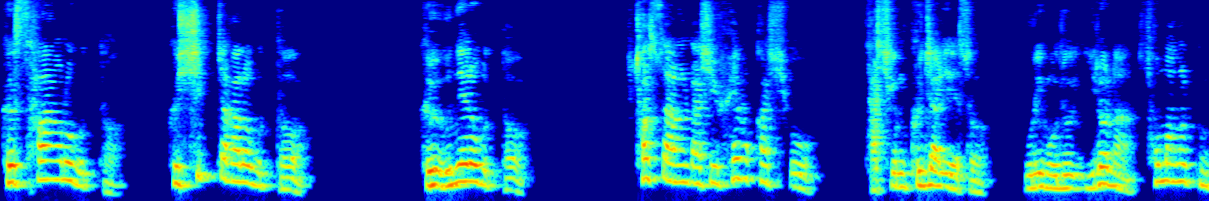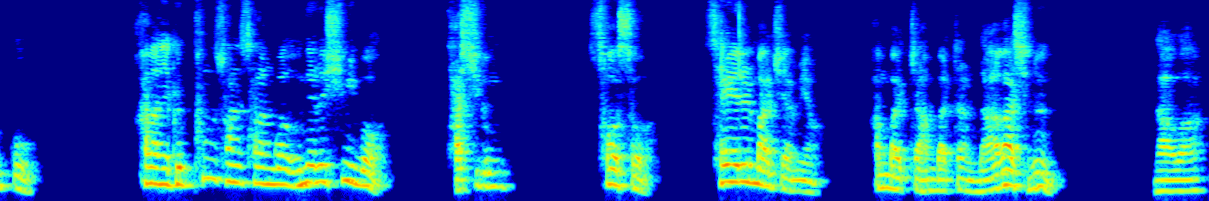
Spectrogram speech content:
그 사랑으로부터 그 십자가로부터 그 은혜로부터 첫사랑을 다시 회복하시고 다시금 그 자리에서 우리 모두 일어나 소망을 품고 하나님의 그 풍성한 사랑과 은혜를 힘입어 다시금 서서 새해를 맞이하며 한 발짝 한 발짝 나아가시는 나와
